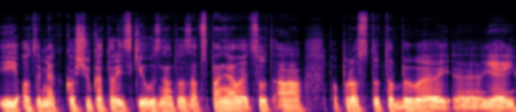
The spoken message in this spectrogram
i o tym, jak Kościół katolicki uznał to za wspaniały cud, a po prostu to były e, jej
